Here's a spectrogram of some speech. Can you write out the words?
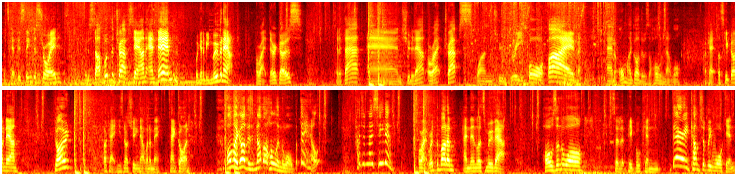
Let's get this thing destroyed. We're gonna start putting the traps down. And then, we're gonna be moving out. All right, there it goes. Edit that and shoot it out. All right, traps. One, two, three, four, five. And oh my god, there was a hole in that wall. Okay, let's keep going down. Don't. Okay, he's not shooting that one at me. Thank God. Oh my God, there's another hole in the wall. What the hell? How didn't I see them? All right, we're at the bottom. And then let's move out. Holes in the wall so that people can very comfortably walk in.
